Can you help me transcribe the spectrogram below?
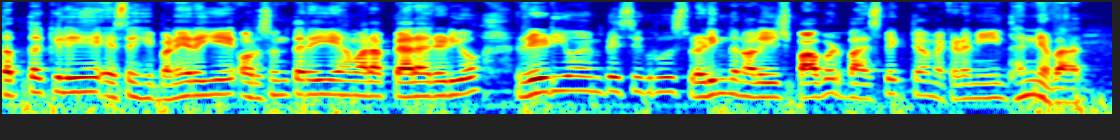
तब तक के लिए ऐसे ही बने रहिए और सुनते रहिए हमारा प्यारा radio. Radio M P C guru, spreading the knowledge, powered by spectrum academy. धन्यवाद।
